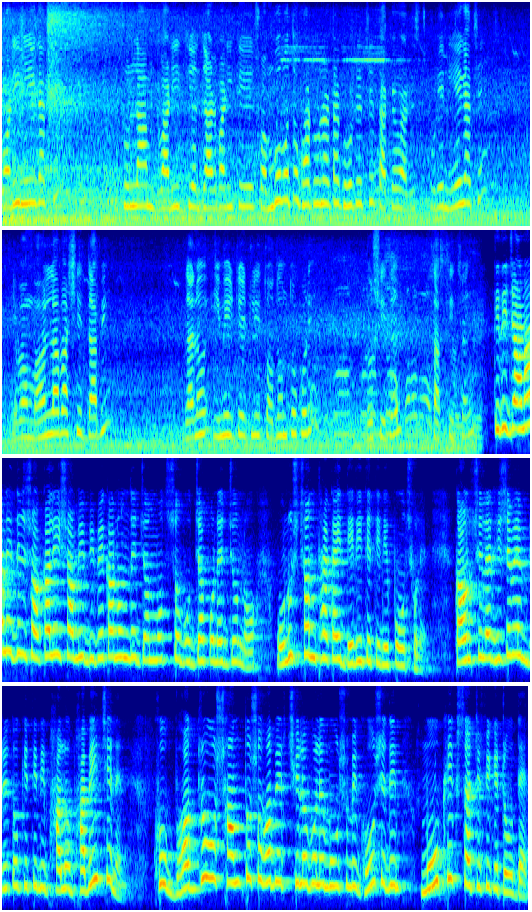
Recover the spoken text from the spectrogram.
বডি নিয়ে গেছে। শুনলাম বাড়ির যে- যার বাড়িতে সম্ভবত ঘটনাটা ঘটেছে তাকেও অ্যারেস্ট করে নিয়ে গেছে। এবং মহল্লাবাসীর দাবি যেন ইমিডিয়েটলি তদন্ত করে দোষীদের শাস্তি চাই। তিনি জানান, এদিন সকালেই স্বামী বিবেকানন্দের জন্মোৎসব উদযাপনের জন্য অনুষ্ঠান থাকায় দেরিতে তিনি পৌঁছলেন। কাউন্সিলর হিসেবে মৃতকে তিনি ভালোভাবেই চেনেন। খুব ভদ্র ও শান্ত স্বভাবের ছিল বলে মৌসুমী ঘোষ এদিন মৌখিক সার্টিফিকেটও দেন।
